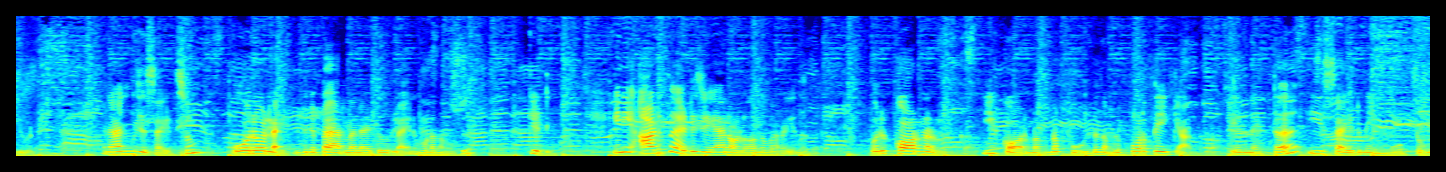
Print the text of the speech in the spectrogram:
ഇവിടെ. അഞ്ച് സൈഡ്സും ഓരോ ലൈൻ ഇതിന് പാരലായിട്ട് ഒരു ലൈനും കൂടെ നമുക്ക് കിട്ടി. ഇനി അടുത്തായിട്ട് ചെയ്യാനുള്ളതെന്ന് പറയുന്നത് ഒരു കോർണർ എടുക്കുക ഈ കോർണറിന്റെ ഫോൾഡ് നമ്മൾ പുറത്തേക്കാക്കുക എന്നിട്ട് ഈ സൈഡിന് ഇങ്ങോട്ടും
